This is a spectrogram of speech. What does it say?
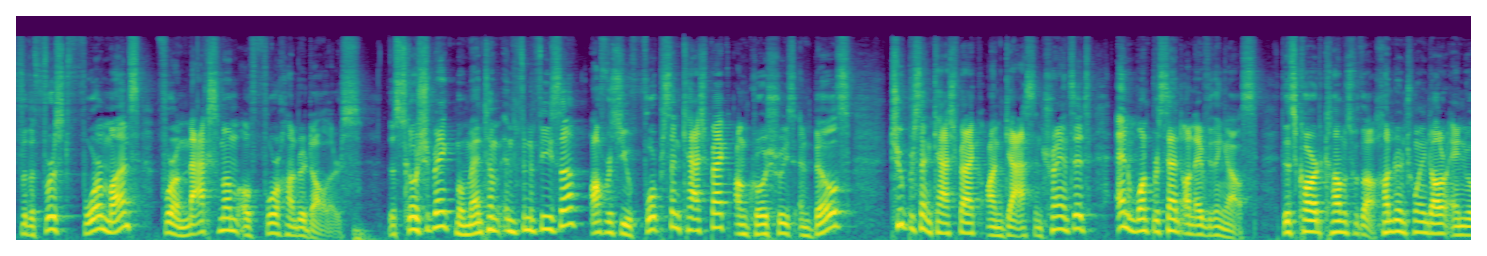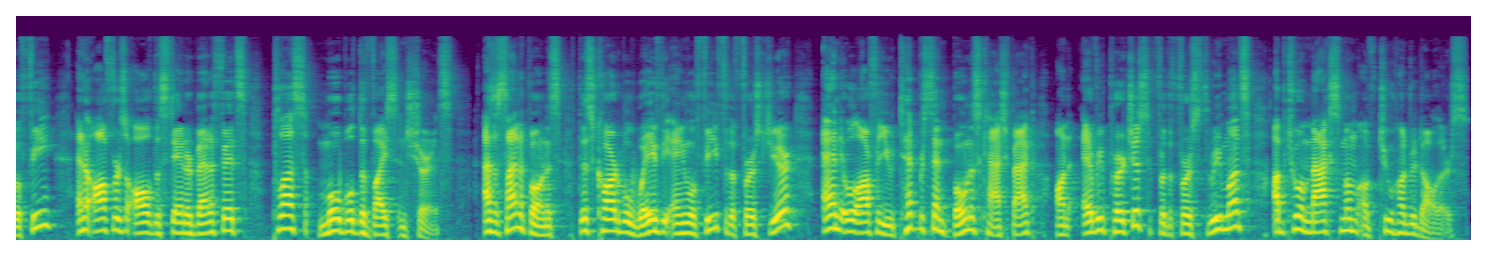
for the first four months for a maximum of $400. The Scotiabank Momentum Infinite Visa offers you 4% cashback on groceries and bills, 2% cashback on gas and transit, and 1% on everything else. This card comes with a $120 annual fee and it offers all the standard benefits plus mobile device insurance. As a sign up bonus, this card will waive the annual fee for the first year and it will offer you 10% bonus cashback on every purchase for the first three months up to a maximum of $200.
